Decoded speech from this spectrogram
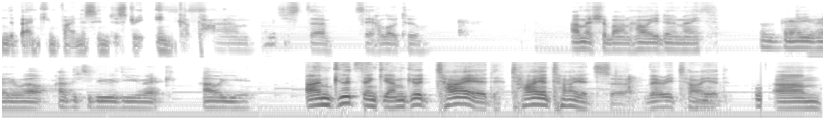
in the banking finance industry in Qatar. Um, let me just uh, say hello to Ahmed Shaban. How are you doing, mate? I'm very, very well. Happy to be with you, Mick. How are you? I'm good, thank you. I'm good. Tired, tired, tired, sir. Very tired. Um,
